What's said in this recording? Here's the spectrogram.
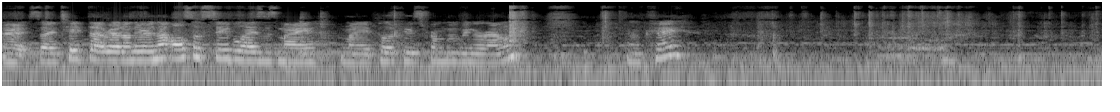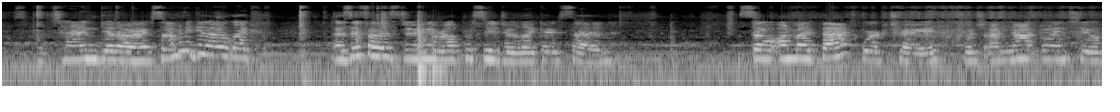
All right, so I taped that right on there, and that also stabilizes my, my pillowcase from moving around. Okay. Let's pretend get our, so I'm gonna get out like, as if I was doing a real procedure, like I said. So on my back work tray, which I'm not going to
